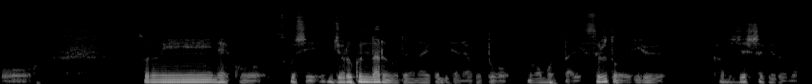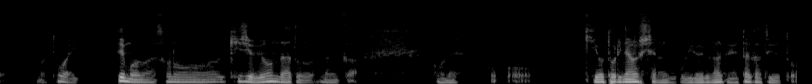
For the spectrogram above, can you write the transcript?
こう、それにね、こう、少し助力になるのではないかみたいなことを、ま思ったりするという感じでしたけども、まあ、とは言っても、まあ、その記事を読んだ後、なんか、こうね、こう気を取り直してなんかこういろいろなんかやったかというと、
